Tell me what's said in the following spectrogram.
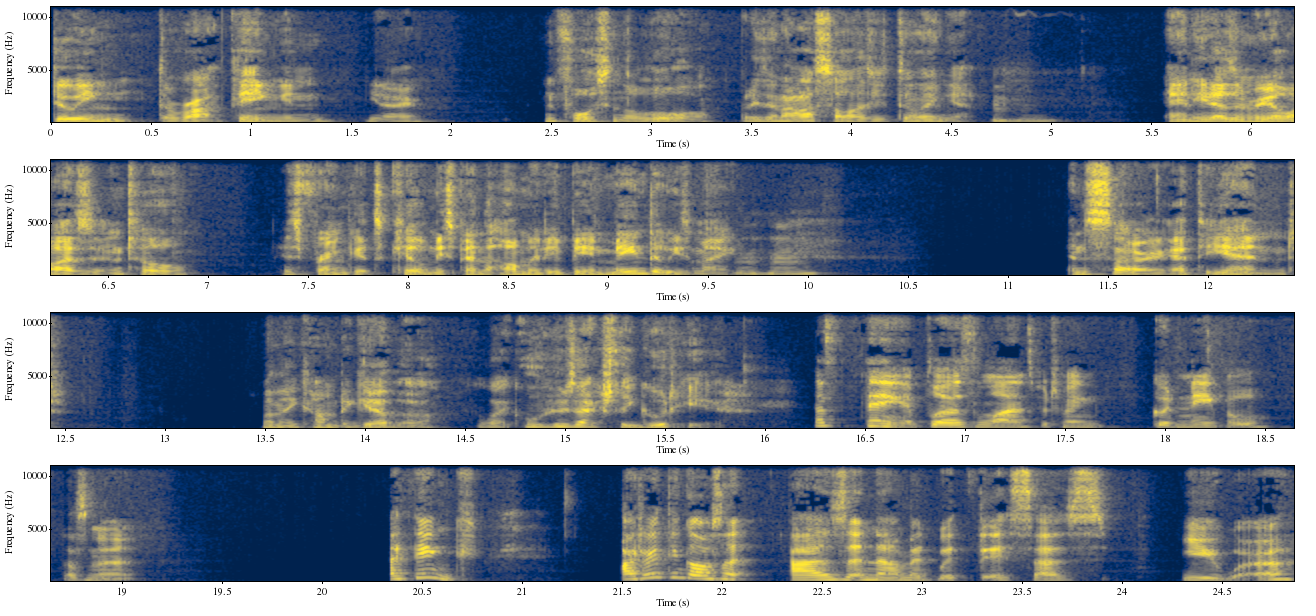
doing the right thing and you know enforcing the law, but he's an asshole as he's doing it, hmm and he doesn't realize it until his friend gets killed, and he spent the whole movie being mean to his mate. hmm And so at the end, when they come together, like, well, who's actually good here? That's the thing. It blurs the lines between good and evil, doesn't it? I think I don't think I was as enamored with this as you were,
